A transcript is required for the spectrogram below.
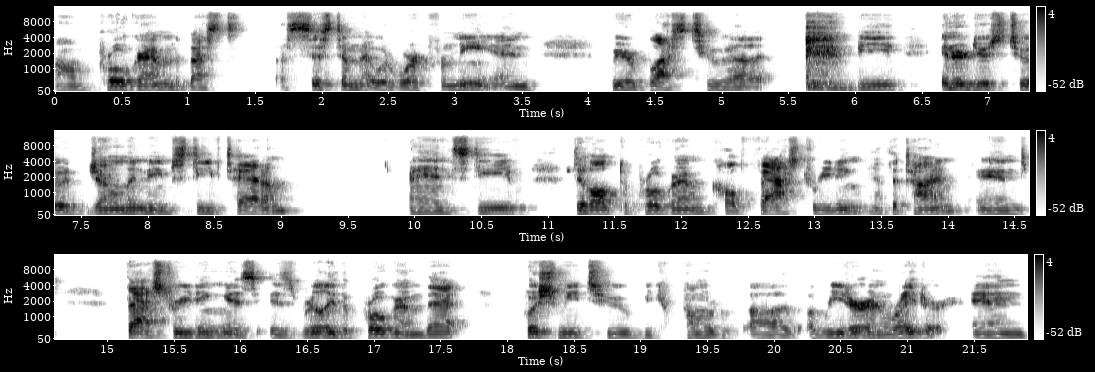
um, program the best uh, system that would work for me and we were blessed to uh, be introduced to a gentleman named Steve Tatum. And Steve developed a program called Fast Reading at the time. And Fast Reading is, is really the program that pushed me to become a, uh, a reader and a writer. And,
